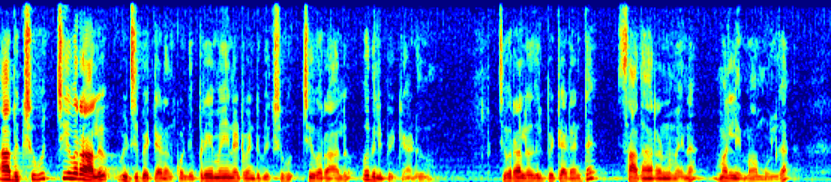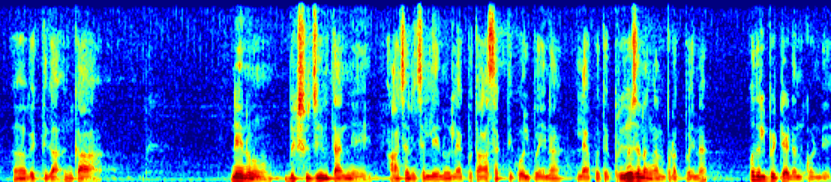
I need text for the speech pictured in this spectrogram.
ఆ భిక్షువు చివరాలు విడిచిపెట్టాడు అనుకోండి ప్రేమైనటువంటి భిక్షువు చివరాలు వదిలిపెట్టాడు. చివరాలు వదిలిపెట్టాడంటే సాధారణమైన మళ్ళీ మామూలుగా వ్యక్తిగా. ఇంకా నేను భిక్షు జీవితాన్ని ఆచరించలేను లేకపోతే ఆసక్తి కోల్పోయినా లేకపోతే ప్రయోజనం కనపడకపోయినా వదిలిపెట్టాడు అనుకోండి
